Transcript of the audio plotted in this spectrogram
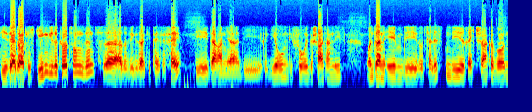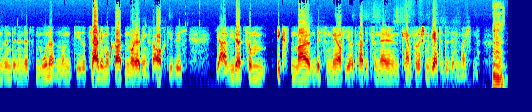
die sehr deutlich gegen diese Kürzungen sind. Äh, also wie gesagt die PVV, die daran ja die Regierung, die vorige scheitern ließ, und dann eben die Sozialisten, die recht stark geworden sind in den letzten Monaten und die Sozialdemokraten neuerdings auch, die sich ja wieder zum x-ten Mal ein bisschen mehr auf ihre traditionellen kämpferischen Werte besinnen möchten. Mhm.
